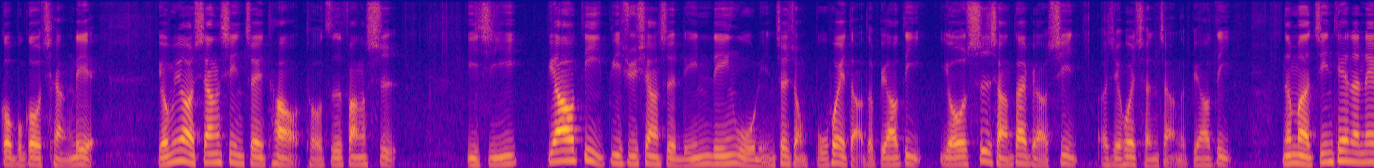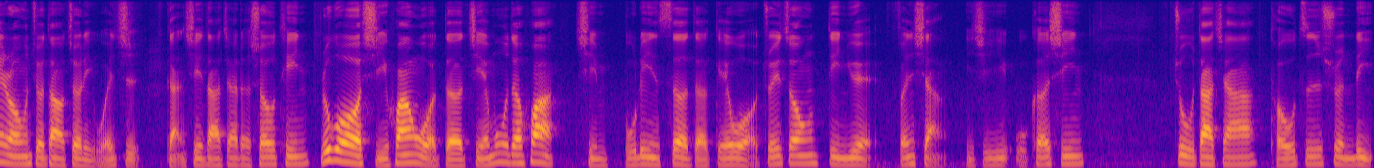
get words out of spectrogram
够不够强烈，有没有相信这套投资方式，以及标的必须像是零零五零这种不会倒的标的，有市场代表性而且会成长的标的。那么今天的内容就到这里为止，感谢大家的收听。如果喜欢我的节目的话，请不吝啬的给我追踪订阅。分享以及五颗星，祝大家投资顺利，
